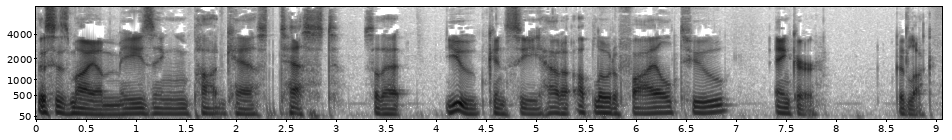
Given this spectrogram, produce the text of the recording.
This is my amazing podcast test so that you can see how to upload a file to Anchor. Good luck.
